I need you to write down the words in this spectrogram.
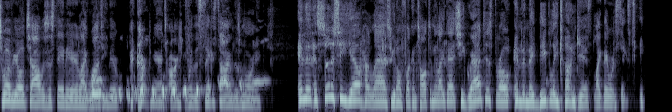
12 year old child was just standing there, like watching their her parents argue for the sixth time this morning. And then as soon as she yelled her last, you don't fucking talk to me like that, she grabbed his throat and then they deeply tongue kissed like they were 16.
